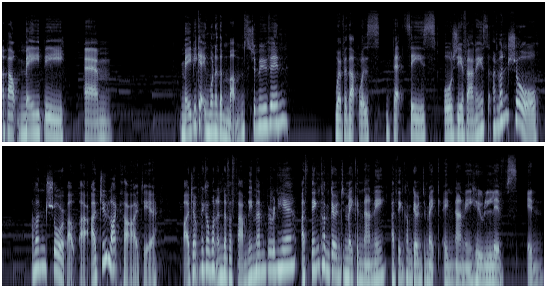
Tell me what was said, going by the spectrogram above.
about maybe um maybe getting one of the mums to move in whether that was Betsy's or Giovanni's. I'm unsure. I'm unsure about that. I do like that idea but I don't think I want another family member in here. I think I'm going to make a nanny. I think I'm going to make a nanny who lives in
